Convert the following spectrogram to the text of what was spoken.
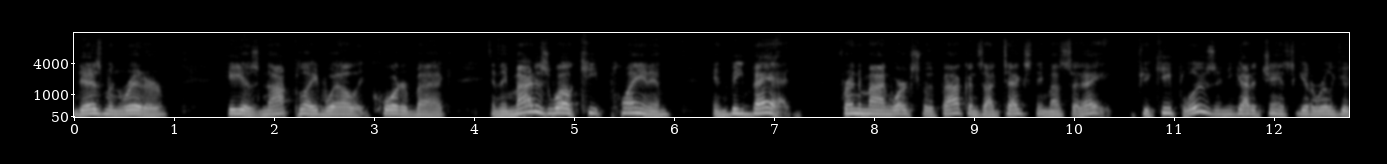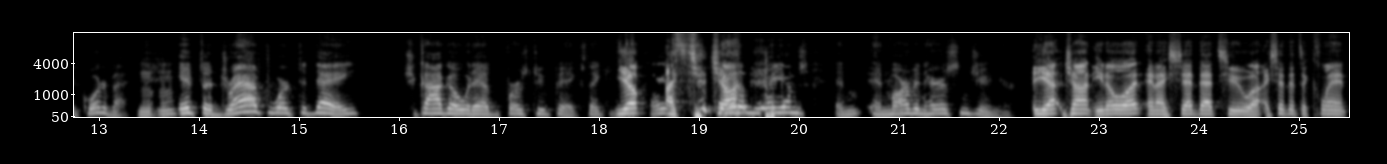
Desmond Ridder, he has not played well at quarterback and they might as well keep playing him and be bad. A friend of mine works for the Falcons. I texted him. I said, "Hey, if you keep losing, you got a chance to get a really good quarterback. Mm-hmm. If the draft were today, Chicago would have the first two picks. They could yep, I John Williams and and Marvin Harrison Jr. Yeah, John. You know what? And I said that to uh, I said that to Clint,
